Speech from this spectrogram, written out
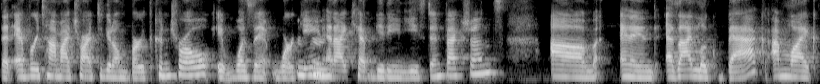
that every time I tried to get on birth control, it wasn't working, mm-hmm. and I kept getting yeast infections. Um, and as I look back, I'm like,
